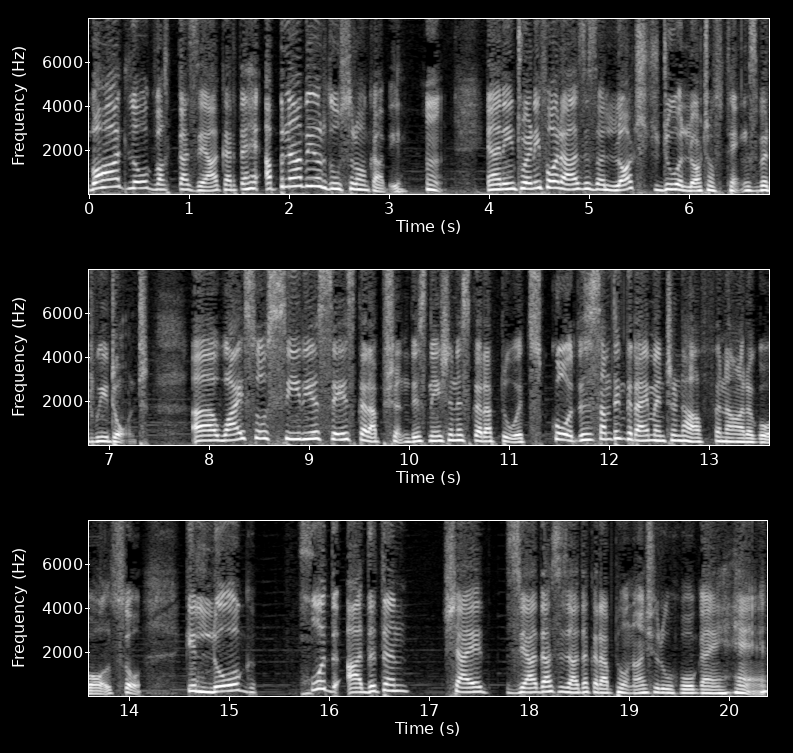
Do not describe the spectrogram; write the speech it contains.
बहुत लोग वक्त का जया करते हैं अपना भी और दूसरों का भी। हम्म। यानी twenty four hours is a lot to do a lot of things but we don't why so serious से is corruption this nation is corrupt to its core this is something that I mentioned half an hour ago also कि लोग खुद आदतन शायद ज़्यादा से ज़्यादा करप्ट होना शुरू हो गए हैं।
